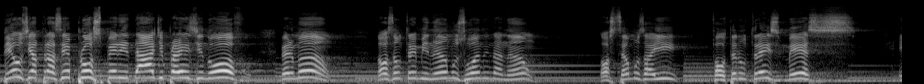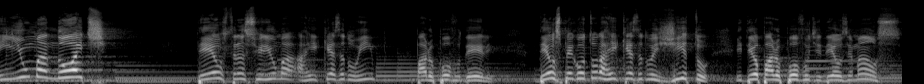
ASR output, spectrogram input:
Deus ia trazer prosperidade para eles de novo. Meu irmão, nós não terminamos o ano ainda não, nós estamos aí, faltando três meses, em uma noite, Deus transferiu uma, a riqueza do ímpio para o povo dele. Deus pegou toda a riqueza do Egito e deu para o povo de Deus, irmãos.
